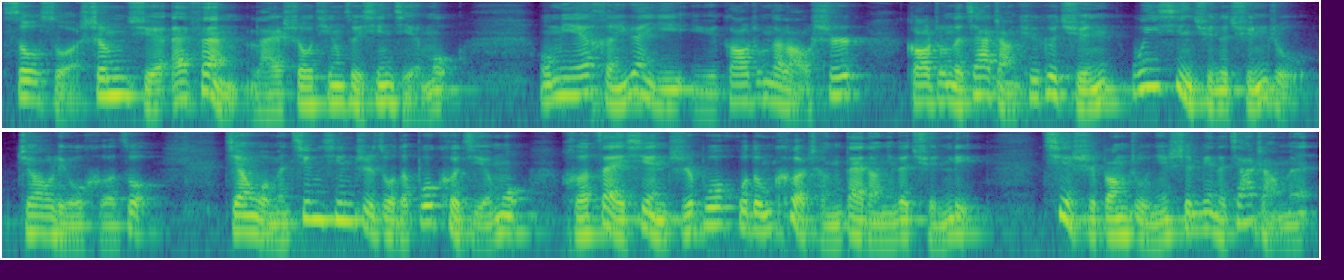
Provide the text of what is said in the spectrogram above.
搜索“升学 FM” 来收听最新节目。我们也很愿意与高中的老师、高中的家长 QQ 群、微信群的群主交流合作，将我们精心制作的播客节目和在线直播互动课程带到您的群里，切实帮助您身边的家长们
